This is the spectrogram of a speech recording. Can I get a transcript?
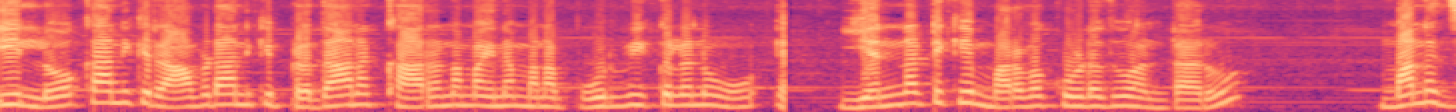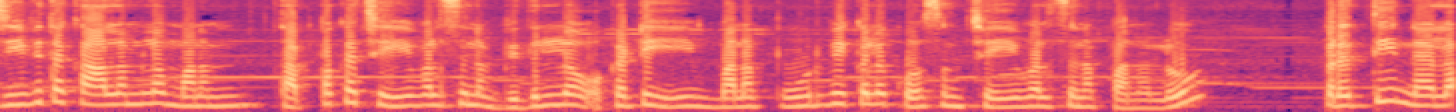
ఈ లోకానికి రావడానికి ప్రధాన కారణమైన మన పూర్వీకులను ఎన్నటికీ మరవకూడదు అంటారు. మన జీవిత కాలంలో మనం తప్పక చేయవలసిన విధుల్లో ఒకటి మన పూర్వీకుల కోసం చేయవలసిన పనులు. ప్రతి నెల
